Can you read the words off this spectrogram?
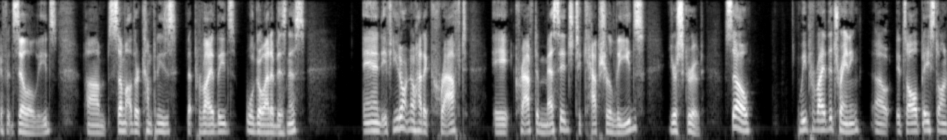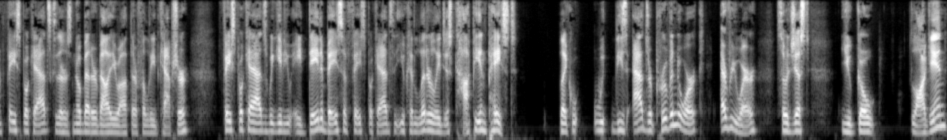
if it's Zillow leads. Um, some other companies that provide leads will go out of business. And if you don't know how to craft a craft a message to capture leads, you're screwed. So we provide the training. Uh, it's all based on Facebook ads because there's no better value out there for lead capture. Facebook ads, we give you a database of Facebook ads that you can literally just copy and paste. Like these ads are proven to work everywhere. So just you go log in,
